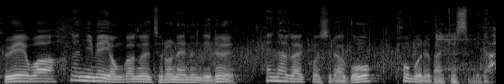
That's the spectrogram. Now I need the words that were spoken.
교회와 하나님의 영광을 드러내는 일을 해나갈 것이라고 포부를 밝혔습니다.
